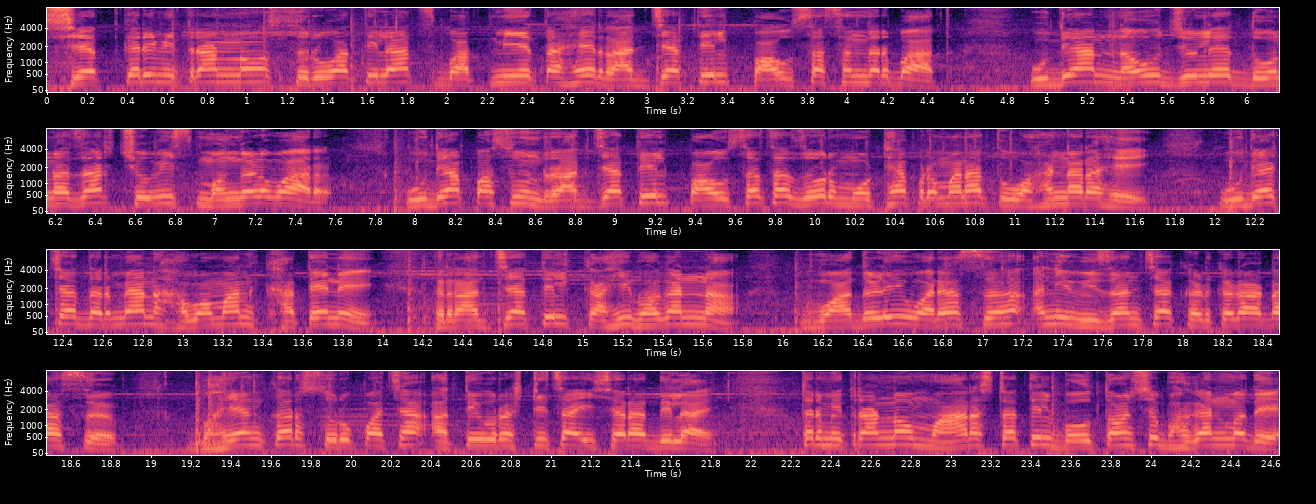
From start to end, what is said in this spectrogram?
शेतकरी मित्रांनो सुरुवातीलाच बातमी येत आहे राज्यातील पावसासंदर्भात. उद्या नऊ जुलै दोन हजार चोवीस मंगळवार. उद्यापासून राज्यातील पावसाचा जोर मोठ्या प्रमाणात वाढणार आहे. उद्याच्या दरम्यान हवामान खात्याने राज्यातील काही भागांना वादळी वाऱ्यासह आणि विजांच्या कडकडाटासह भयंकर स्वरूपाच्या अतिवृष्टीचा इशारा दिला आहे तर मित्रांनो महाराष्ट्रातील बहुतांश भागांमध्ये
